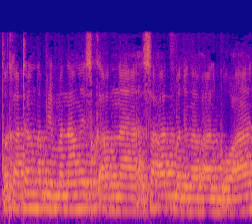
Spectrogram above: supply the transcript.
Terkadang Nabi menangis karena saat mendengar Al-Quran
